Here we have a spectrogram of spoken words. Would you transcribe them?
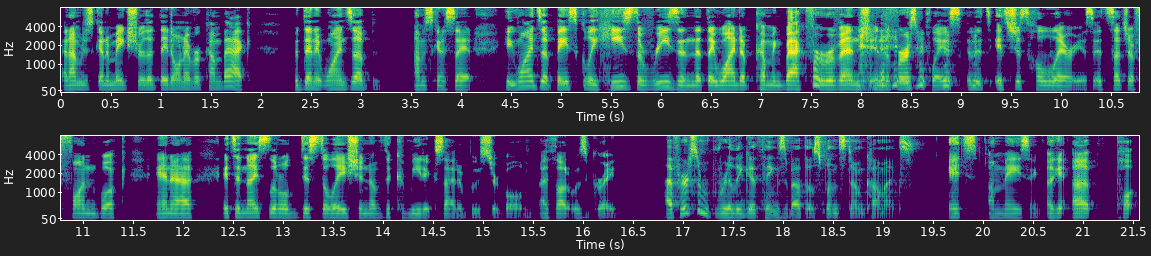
and I'm just going to make sure that they don't ever come back. But then it winds up. I'm just going to say it. He winds up basically he's the reason that they wind up coming back for revenge in the first place. And it's it's just hilarious. It's such a fun book and uh it's a nice little distillation of the comedic side of Booster Gold. I thought it was great. I've heard some really good things about those Flintstone comics. It's amazing. Again, uh, Paul,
